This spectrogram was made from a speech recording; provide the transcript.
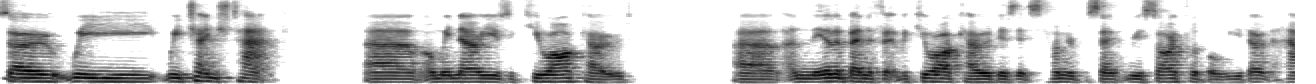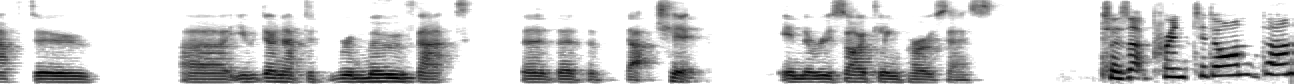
So we we changed tack uh, and we now use a QR code uh, and the other benefit of a QR code is it's 100% recyclable. You don't have to, uh, you don't have to remove that, the, the, the, that chip in the recycling process. So is that printed on, Dan?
